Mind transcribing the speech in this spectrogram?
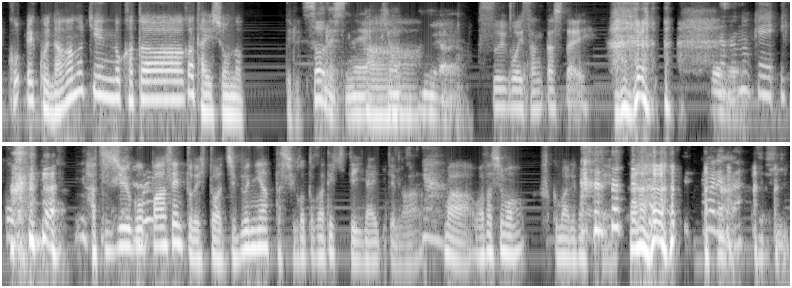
ー、こえ、これ長野県の方が対象になってるそうですね。基本的には。すごい参加したい。長野県行こう。85%の人は自分に合った仕事ができていないっていうのは、まあ私も含まれますね。含まれた。ぜひ。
